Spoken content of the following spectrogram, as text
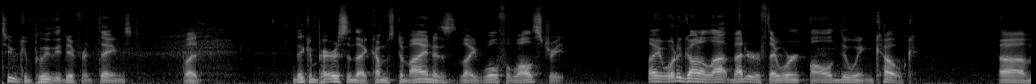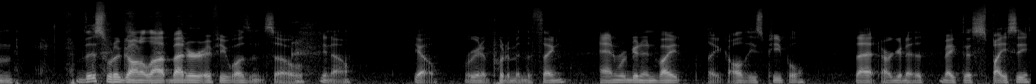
two completely different things, but the comparison that comes to mind is like Wolf of Wall Street. Like, it would have gone a lot better if they weren't all doing coke. Um, this would have gone a lot better if he wasn't so, you know, yo, we're gonna put him in the thing, and we're gonna invite like all these people that are gonna make this spicy.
